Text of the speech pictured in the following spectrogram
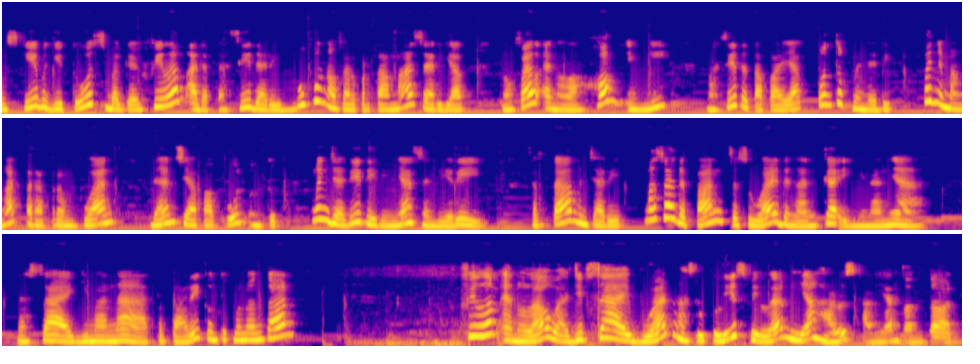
meski begitu, sebagai film adaptasi dari buku novel pertama serial novel Enola Holmes ini masih tetap layak untuk menjadi penyemangat para perempuan dan siapa pun untuk menjadi dirinya sendiri, serta mencari masa depan sesuai dengan keinginannya. Nah, saya gimana? Tertarik untuk menonton? Film Enola wajib saya buat masuk list film yang harus kalian tonton.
